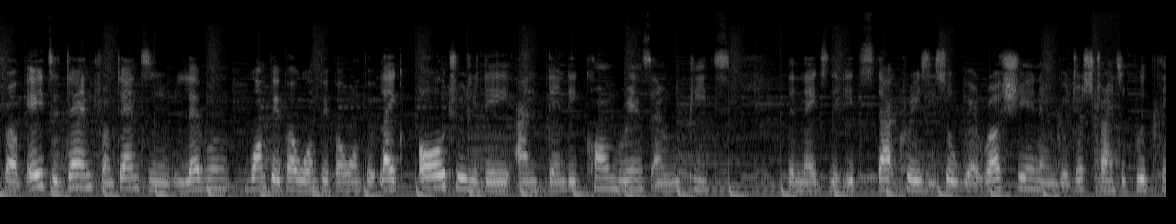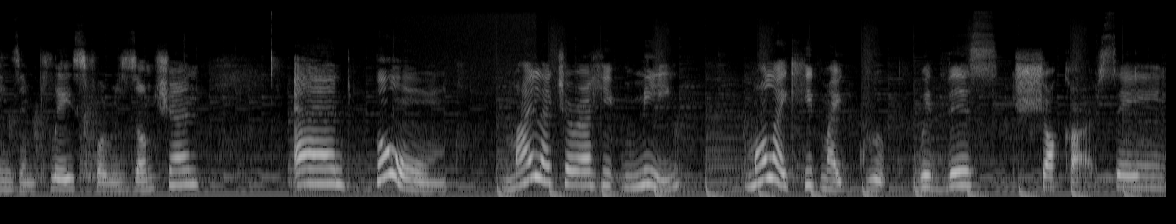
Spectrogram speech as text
from 8 to 10, from 10 to 11, one paper, one paper, one paper, like all through the day, and then they come, rinse, and repeat the next day. It's that crazy. So we're rushing and we're just trying to put things in place for resumption and boom my lecturer hit me more like hit my group with this shocker saying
